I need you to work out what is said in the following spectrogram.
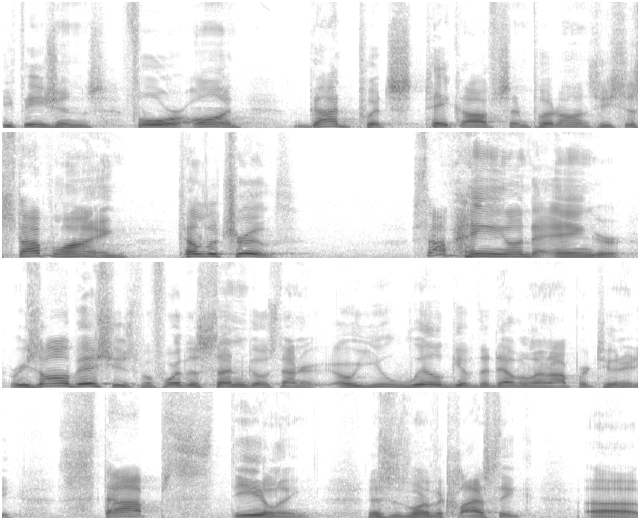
Ephesians 4 on, God puts takeoffs and put ons. He says, Stop lying Tell the truth. Stop hanging on to anger. Resolve issues before the sun goes down, or, or you will give the devil an opportunity. Stop stealing. This is one of the classic uh,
